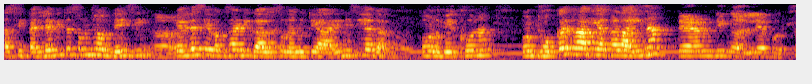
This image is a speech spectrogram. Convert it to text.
ਅਸੀਂ ਪਹਿਲੇ ਵੀ ਤਾਂ ਸਮਝਾਉਂਦੇ ਹੀ ਸੀ ਹਾਂ। ਪਹਿਲੇ ਸੇਵਕ ਸਾਡੀ ਗੱਲ ਸੁਣਨ ਨੂੰ ਤਿਆਰ ਹੀ ਨਹੀਂ ਸੀ ਹੈਗਾ ਹੁਣ ਵੇਖੋ ਨਾ ਹੁਣ ਠੋਕਰ ਖਾ ਕੇ ਅਕਲ ਆਈ ਨਾ ਟਾਈਮ ਦੀ ਗੱਲ ਹੈ ਪੁੱਤ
